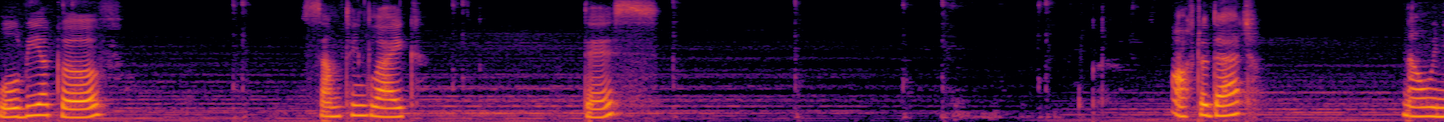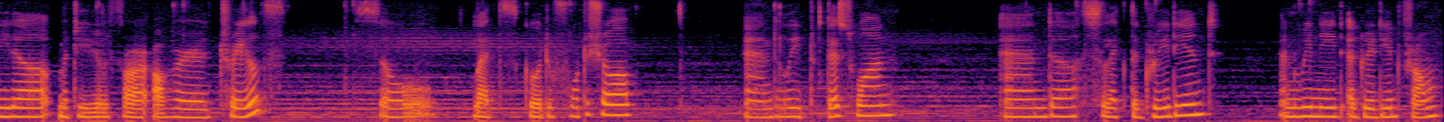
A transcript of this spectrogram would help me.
will be a curve something like this. After that now we need a material for our trails. So let's go to Photoshop and delete this one and uh, select the gradient. And we need a gradient from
